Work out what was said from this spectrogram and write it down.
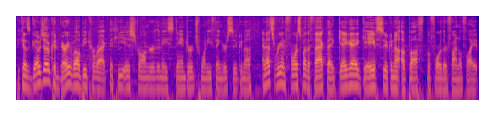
Because Gojo could very well be correct that he is stronger than a standard 20-finger Sukuna, and that's reinforced by the fact that Gege gave Sukuna a buff before their final fight.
